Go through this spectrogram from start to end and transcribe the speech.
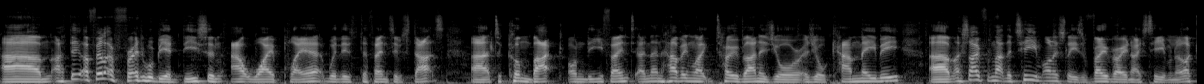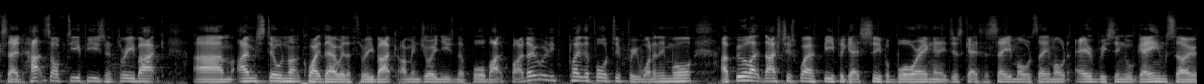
Um, I think I feel like Fred would be a decent out wide player with his defensive stats uh, to come back on defense, and then having like Thauvin as your as your cam maybe. Um, aside from that, the team honestly is a very very nice team, and like I said, hats off to you for using a three back. Um, I'm still not quite there with a three back. I'm enjoying using a four back, but I don't really play the four two three one anymore. I feel like that's just where FIFA gets super boring and it just gets the same old same old every single game. So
